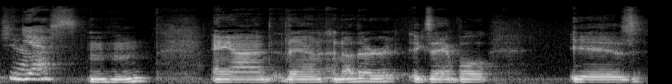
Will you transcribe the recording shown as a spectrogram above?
Yeah. Yes. Mm-hmm. And then another example is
